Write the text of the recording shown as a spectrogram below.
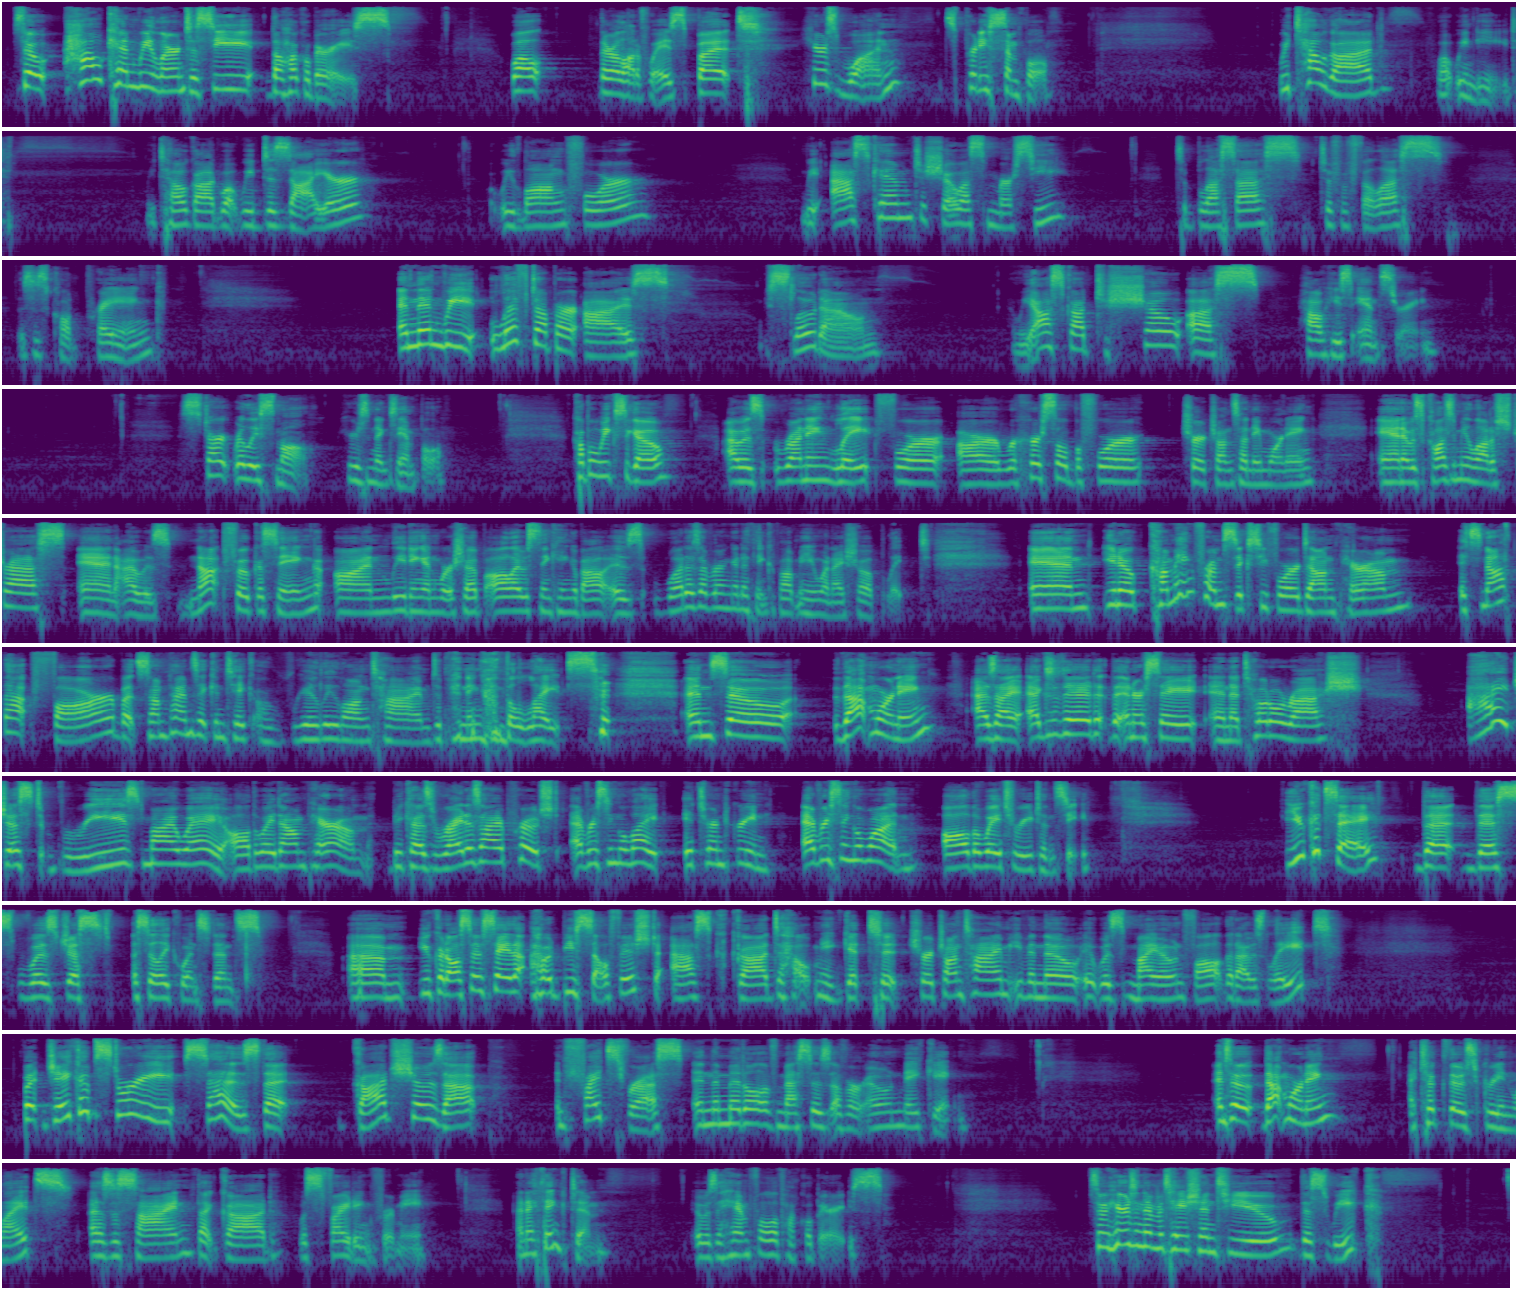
So, how can we learn to see the huckleberries? Well, there are a lot of ways, but here's one. It's pretty simple. We tell God what we need. We tell God what we desire, what we long for. We ask Him to show us mercy, to bless us, to fulfill us. This is called praying. And then we lift up our eyes, we slow down, and we ask God to show us how He's answering. Start really small. Here's an example. A couple weeks ago, I was running late for our rehearsal before church on Sunday morning, and it was causing me a lot of stress, and I was not focusing on leading in worship. All I was thinking about is what is everyone going to think about me when I show up late? And, you know, coming from 64 down Parham, it's not that far, but sometimes it can take a really long time depending on the lights. and so that morning, as I exited the interstate in a total rush, I just breezed my way all the way down Parham because right as I approached every single light, it turned green. Every single one, all the way to Regency. You could say that this was just a silly coincidence. Um, you could also say that I would be selfish to ask God to help me get to church on time, even though it was my own fault that I was late. But Jacob's story says that God shows up and fights for us in the middle of messes of our own making. And so that morning, I took those green lights as a sign that God was fighting for me. And I thanked him. It was a handful of huckleberries. So here's an invitation to you this week.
